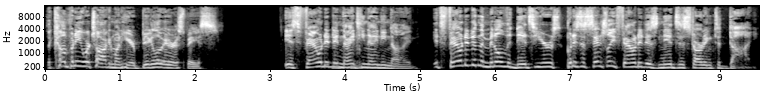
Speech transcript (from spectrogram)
the company we're talking about here, Bigelow Aerospace, is founded in 1999. It's founded in the middle of the NIDS years, but is essentially founded as NIDS is starting to die.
